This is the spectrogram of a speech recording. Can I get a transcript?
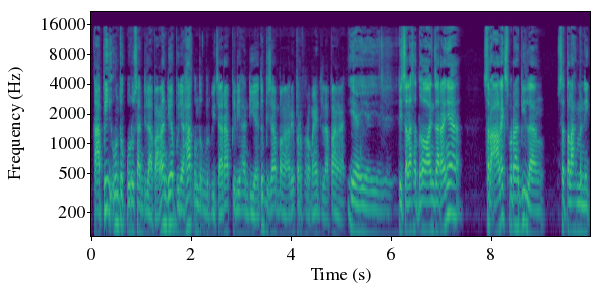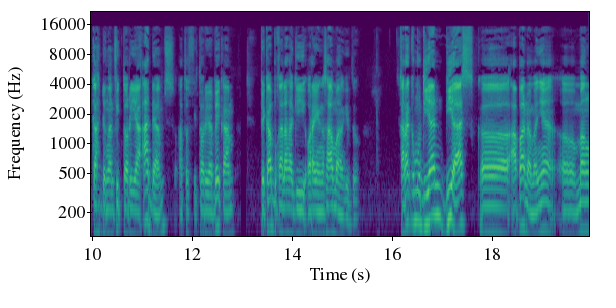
Tapi untuk urusan di lapangan dia punya hak untuk berbicara pilihan dia itu bisa mempengaruhi performanya di lapangan. Iya iya iya iya. Di salah satu wawancaranya Sir Alex pernah bilang setelah menikah dengan Victoria Adams atau Victoria Beckham, Beckham bukanlah lagi orang yang sama gitu. Karena kemudian bias ke apa namanya eh, meng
